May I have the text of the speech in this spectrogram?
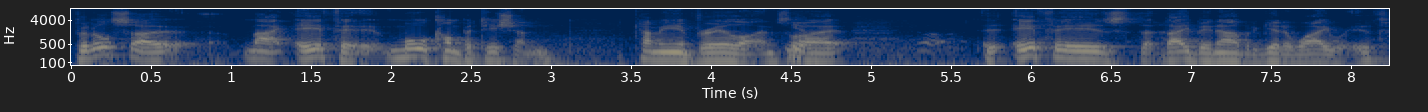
but also, Mark, airfare more competition coming in for airlines. Yeah. Like airfares that they've been able to get away with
